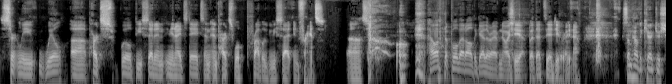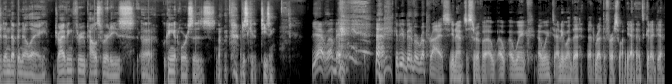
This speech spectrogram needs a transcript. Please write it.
certainly will. Uh, parts will be set in, in, the United States, and, and parts will probably be set in France. Uh, so, how I'm going to pull that all together, I have no idea, but that's the idea right now. Somehow the characters should end up in L.A., driving through Palos Verdes, uh, looking at horses. No, I'm just kidding, teasing. Yeah, well, maybe. could be a bit of a reprise, you know, just sort of a, a, a, wink, a wink to anyone that, that read the first one. Yeah, that's a good idea.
